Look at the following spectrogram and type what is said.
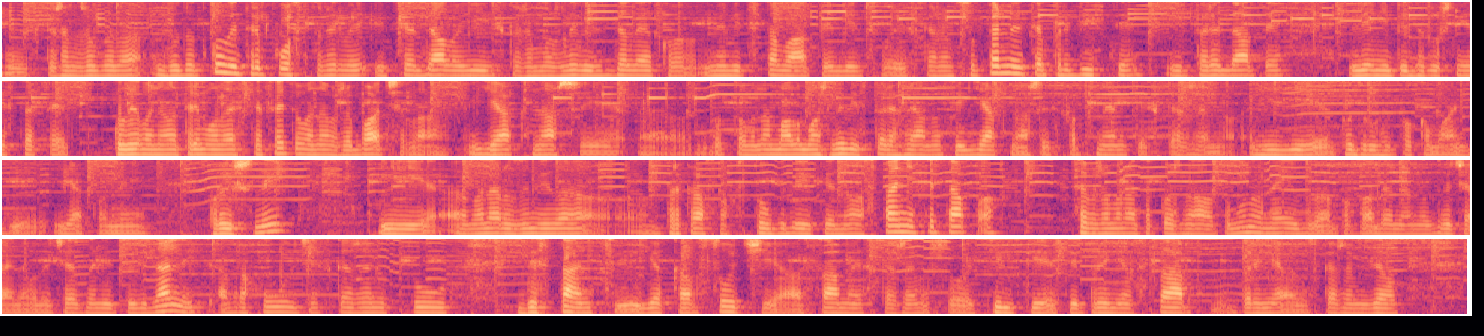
е, скажімо, зробила додаткові три постріли, і це дало їй, скажімо, можливість далеко не відставати від своїх, скажімо, суперниць, прибігти і передати Лені підручні естафет. Коли вона отримала естафету, вона вже бачила, як наші, е, тобто вона мала можливість переглянути, як наші спортсменки, скажімо, її подруги по команді, як вони пройшли. І вона розуміла е, прекрасно, хто буде йти на останніх етапах. Це вже вона також знала, тому на неї була покладена надзвичайно величезна відповідальність, а враховуючи, скажімо, ту дистанцію, яка в Сочі, а саме, скажімо, що тільки ти прийняв старт, прийняв, скажімо, взяв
